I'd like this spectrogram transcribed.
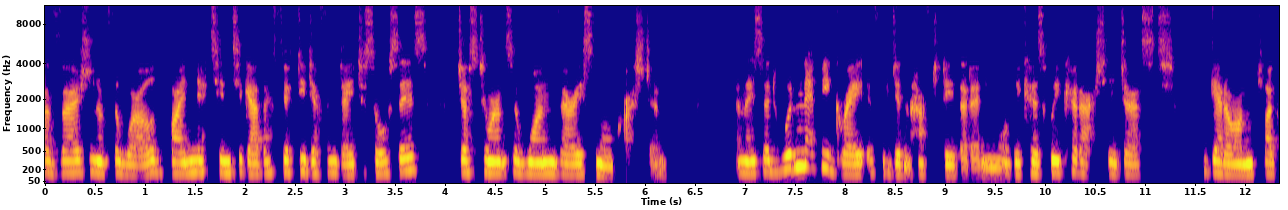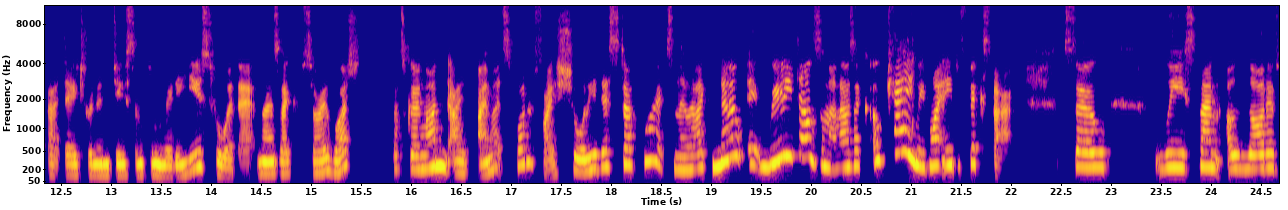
a version of the world by knitting together 50 different data sources just to answer one very small question. And they said, wouldn't it be great if we didn't have to do that anymore? Because we could actually just get on, plug that data in, and do something really useful with it. And I was like, sorry, what? what's going on? I, I'm at Spotify. Surely this stuff works. And they were like, no, it really doesn't. And I was like, okay, we might need to fix that. So we spent a lot of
